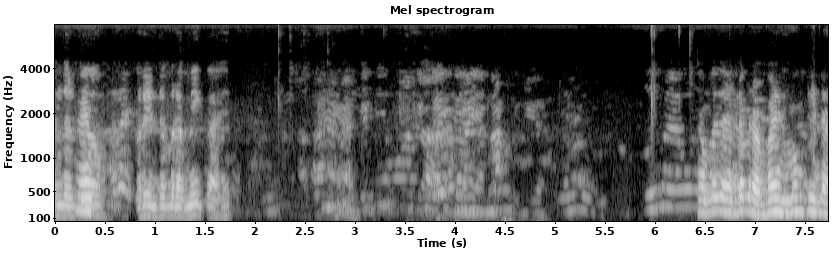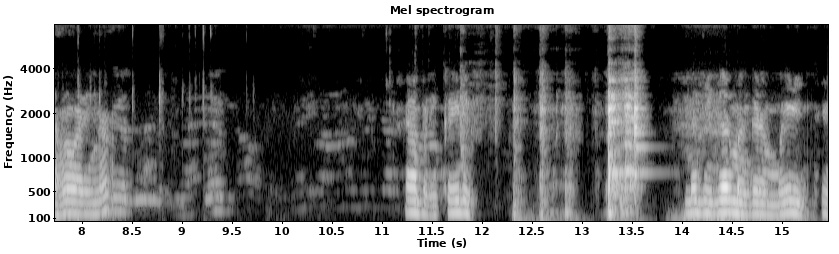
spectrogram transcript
અંદર જો ભરીને ડબરા મીકા છે. આ બધા ડબરા ભરીને મૂકી દીધા સવારીના આપણે કરી. બધી ગરમા ગરમ મળી છે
